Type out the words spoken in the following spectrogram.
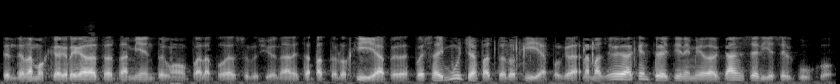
tendremos que agregar al tratamiento como para poder solucionar esta patología, pero después hay muchas patologías, porque la, mayoría de la gente le tiene miedo al cáncer y es el cuco.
